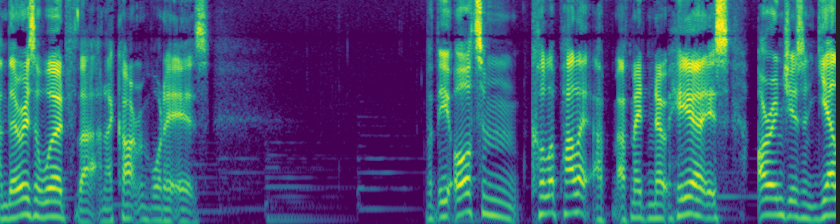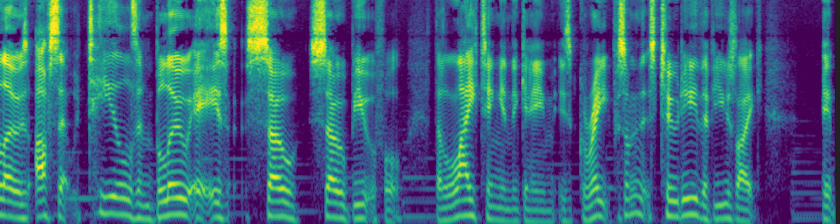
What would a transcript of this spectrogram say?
And there is a word for that, and I can't remember what it is. But the autumn color palette, I've, I've made a note here, it's oranges and yellows offset with teals and blue. It is so, so beautiful. The lighting in the game is great. For something that's 2D, they've used like, it,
